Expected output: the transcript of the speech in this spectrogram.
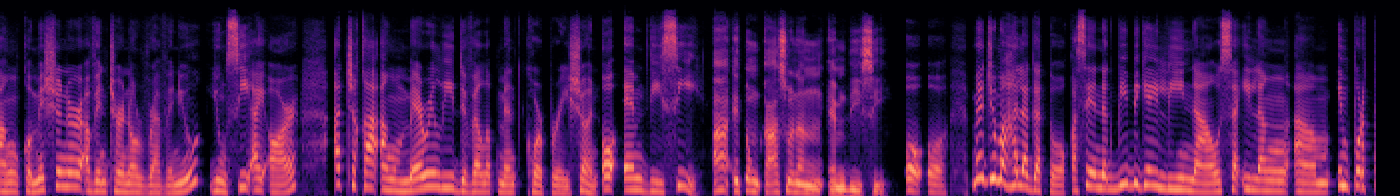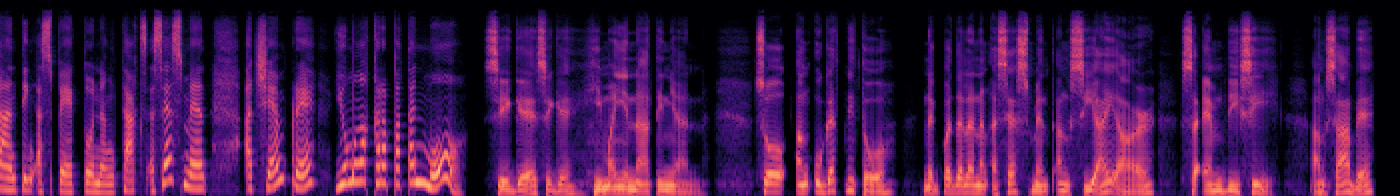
ang Commissioner of Internal Revenue, yung CIR, at saka ang Merrily Development Corporation o MDC. Ah, itong kaso ng MDC. Oo. Medyo mahalaga to kasi nagbibigay linaw sa ilang um, importanteng aspekto ng tax assessment at syempre, yung mga karapatan mo. Sige, sige. Himayin natin yan. So, ang ugat nito, nagpadala ng assessment ang CIR sa MDC. Ang sabi,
